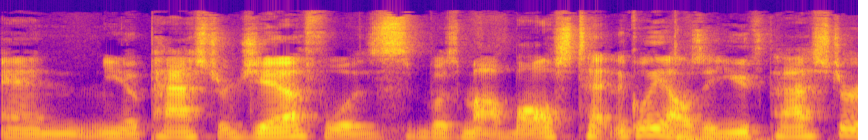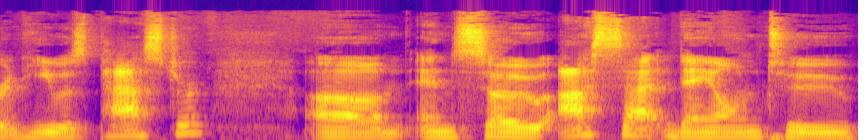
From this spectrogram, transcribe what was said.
And you know, Pastor Jeff was was my boss technically. I was a youth pastor, and he was pastor. Um, and so I sat down to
